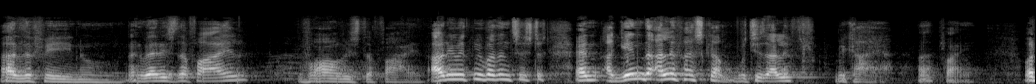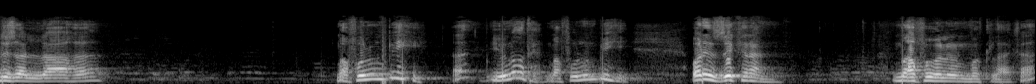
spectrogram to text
adfinu. And where is the fa'il? Vav is the fa'il. Are you with me, brothers and sisters? And again the alif has come, which is alif vikaya. Huh? Fine. What is Allah? Mafulun bihi. Huh? You know that. Mafulun bihi. What is zikran? Mafulun mutlaq. Huh?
